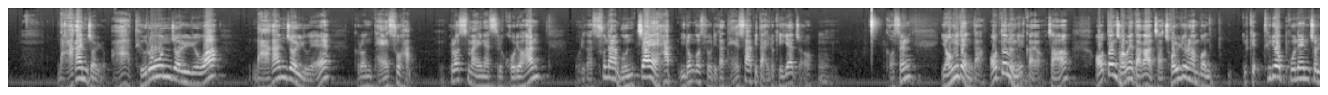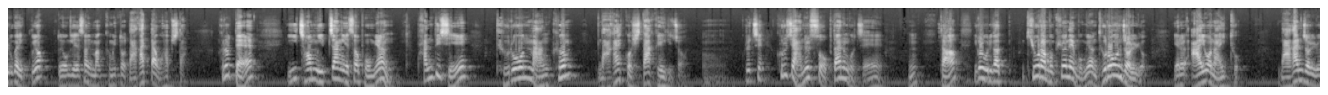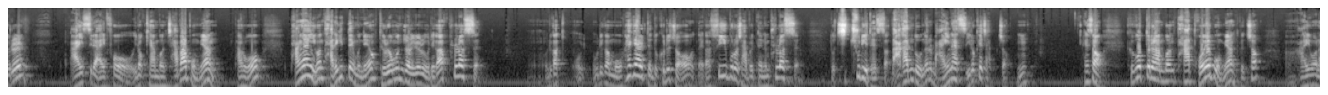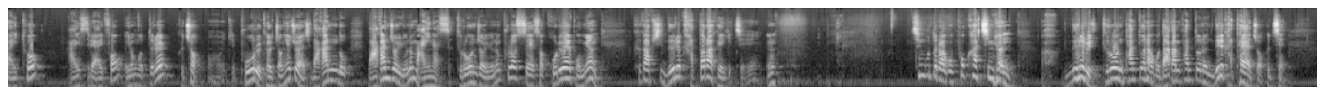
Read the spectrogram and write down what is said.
나간 전류 아 들어온 전류와 나간 전류의 그런 대수합 플러스 마이너스를 고려한 우리가 수나 문자의 합 이런 것을 우리가 대수합이다 이렇게 얘기하죠. 음. 그것은 0이 된다. 어떤 의미일까요? 자, 어떤 점에다가 자 전류를 한번 이렇게 들여 보낸 전류가 있고요. 또 여기에서 이만큼이 또 나갔다고 합시다. 그럴 때 이 점 입장에서 보면 반드시 들어온 만큼 나갈 것이다 그 얘기죠. 어, 그렇지? 그러지 않을 수 없다는 거지. 응? 자, 이걸 우리가 기호를 한번 표현해 보면 들어온 전류, 얘를 I1, I2, 나간 전류를 I3, I4 이렇게 한번 잡아 보면 바로 방향이 이건 다르기 때문에요. 들어온 전류를 우리가 플러스 우리가 우리가 뭐 회계할 때도 그러죠. 내가 수입으로 잡을 때는 플러스 또 지출이 됐어 나간 돈을 마이너스 이렇게 잡죠. 음? 해서 그것들을 한번 다 더해 보면 그쵸? 어, I1, I2, I3, I4 이런 것들을 그쵸? 어, 이제 부호를 결정해 줘야지. 나간 도 나간 전류는 마이너스, 들어온 전류는 플러스해서 고려해 보면 그 값이 늘 같더라 그 얘기지. 응? 친구들하고 포카 치면 어, 늘 들어온 판돈하고 나간 판돈은 늘 같아야죠. 그치?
